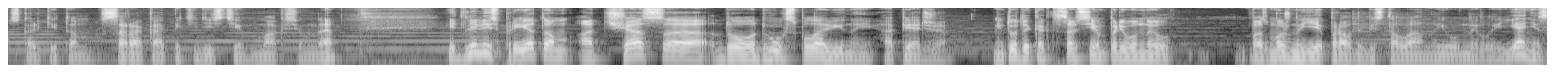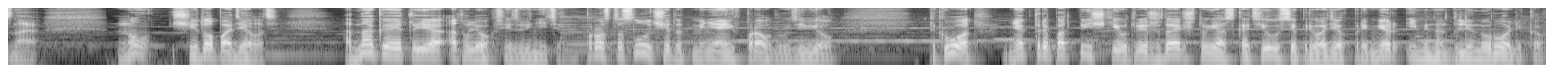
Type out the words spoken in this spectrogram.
скольки там, 40-50 максимум, да, и длились при этом от часа до двух с половиной, опять же. И тут я как-то совсем приуныл, Возможно, ей правда бесталанный и унылый, я не знаю. Ну, что поделать. Однако это я отвлекся, извините. Просто случай этот меня и вправду удивил. Так вот, некоторые подписчики утверждают, что я скатился, приводя в пример именно длину роликов.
